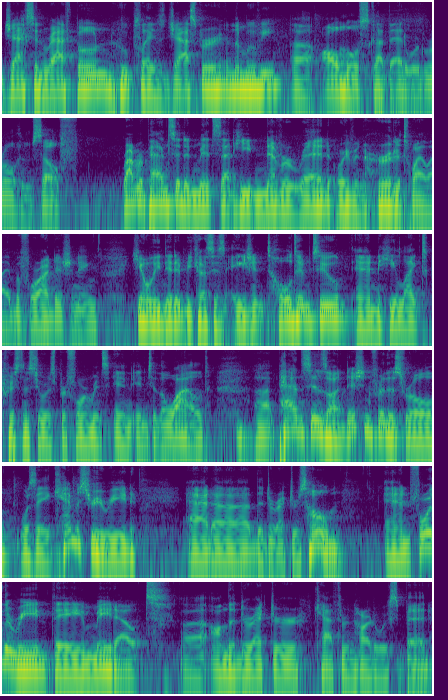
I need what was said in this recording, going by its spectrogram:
Jackson Rathbone, who plays Jasper in the movie, uh, almost got the Edward role himself. Robert Pattinson admits that he'd never read or even heard of Twilight before auditioning. He only did it because his agent told him to, and he liked Kristen Stewart's performance in Into the Wild. Uh, Pattinson's audition for this role was a chemistry read at uh, the director's home. And for the read, they made out uh, on the director Catherine Hardwicke's bed.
